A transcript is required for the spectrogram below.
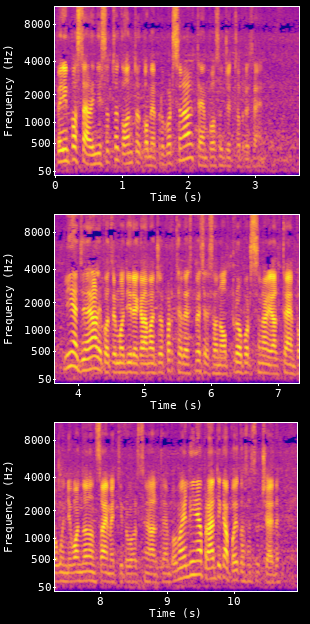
per impostare ogni sottoconto come proporzionale al tempo o soggetto presente. In linea generale potremmo dire che la maggior parte delle spese sono proporzionali al tempo, quindi quando non sai metti proporzionale al tempo, ma in linea pratica poi cosa succede?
